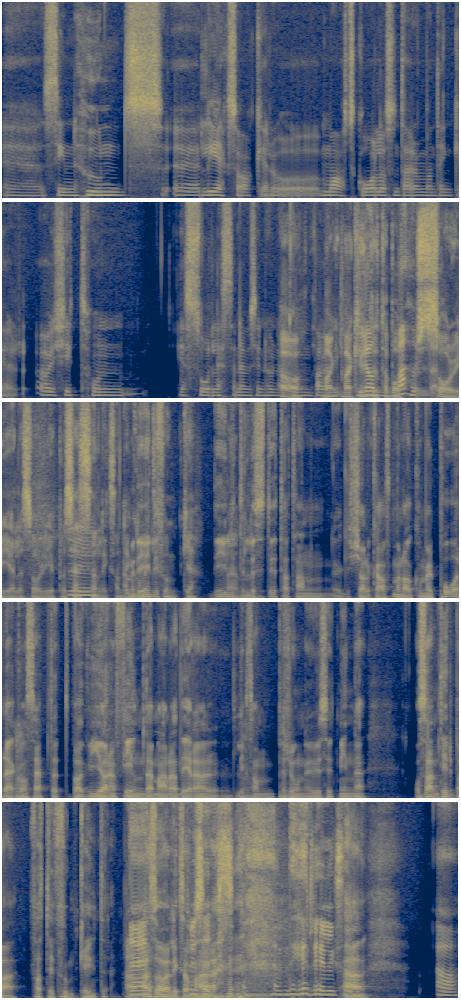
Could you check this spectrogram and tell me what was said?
eh, sin hunds eh, leksaker och matskål och sånt där och man tänker, oj shit hon är så ledsen över sin hund att ja. hon bara Man, vill man kan ju glömma inte ta bort hunden. sorg eller sorgeprocessen. Mm. Liksom. Ja, Det men det kommer är inte lite- funka. det är ju lite Men- lustigt att han, Charlie Kaufman har kommit på det här Mm. konceptet. Vi gör en film där man raderar liksom, personer ur sitt minne. Och samtidigt bara, fast det funkar ju inte. Nej, alltså, liksom, Precis. det, är- det är liksom, ja, ja,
